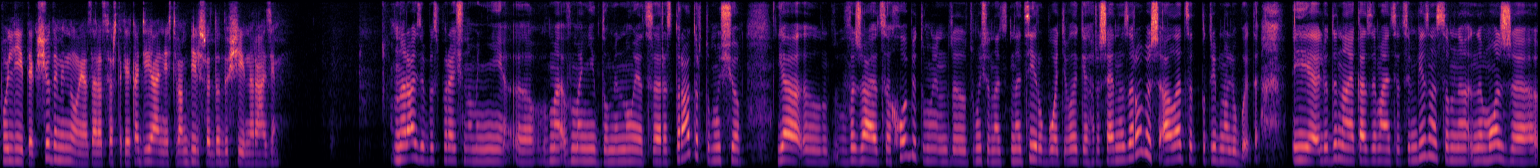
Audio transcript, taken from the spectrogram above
політик. Що домінує зараз? Все ж таки, яка діяльність вам більше до душі наразі? Наразі, безперечно, мені е, в мені домінує це ресторатор, тому що я е, вважаю це хобі, тому, е, що на, цій роботі великих грошей не заробиш, але це потрібно любити. І людина, яка займається цим бізнесом, не, не може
